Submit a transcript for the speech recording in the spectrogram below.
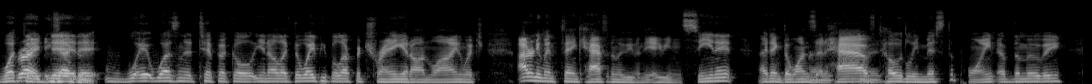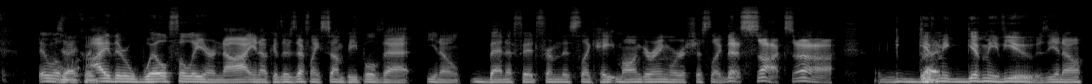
what Right, they did exactly. it it wasn't a typical you know like the way people are portraying it online which i don't even think half of them have even even seen it i think the ones that have right. totally missed the point of the movie it will Exactly. either willfully or not you know because there's definitely some people that you know benefit from this like hate mongering where it's just like this sucks ah give Right. me give me views you know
